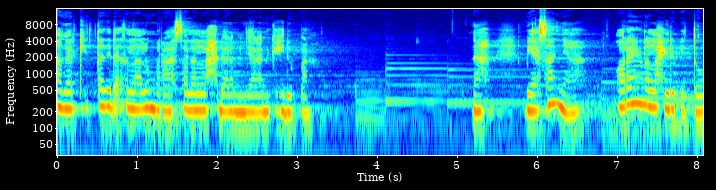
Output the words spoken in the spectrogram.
agar kita tidak selalu merasa lelah dalam menjalani kehidupan. Nah, biasanya orang yang lelah hidup itu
